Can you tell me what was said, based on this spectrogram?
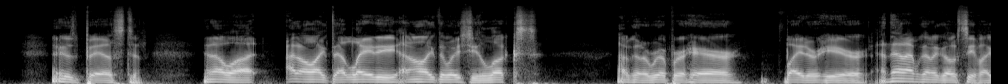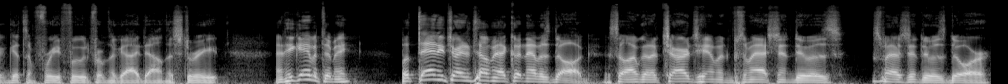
he was pissed and you know what? I don't like that lady. I don't like the way she looks. I'm going to rip her hair, bite her ear, and then I'm going to go see if I can get some free food from the guy down the street. And he gave it to me. But then he tried to tell me I couldn't have his dog. So I'm going to charge him and smash into his smash into his door.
